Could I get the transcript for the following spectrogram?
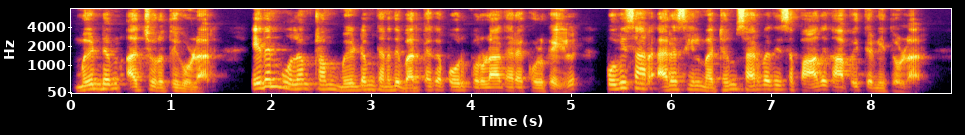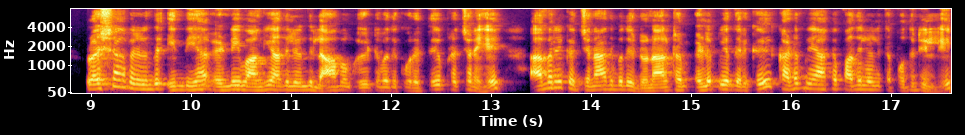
மீண்டும் அச்சுறுத்தியுள்ளார். இதன் மூலம் ட்ரம்ப் மீண்டும் தனது வர்த்தக போர் பொருளாதார கொள்கையில் புவிசார் அரசியல் மற்றும் சர்வதேச பாதுகாப்பை திணித்துள்ளார். ரஷ்யாவிலிருந்து இந்தியா எண்ணெய் வாங்கி அதிலிருந்து லாபம் ஈட்டுவது குறித்து பிரச்சனையை அமெரிக்க ஜனாதிபதி டொனால்ட் ட்ரம்ப் எழுப்பியதற்கு கடுமையாக பதிலளித்த புதுடில்லி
